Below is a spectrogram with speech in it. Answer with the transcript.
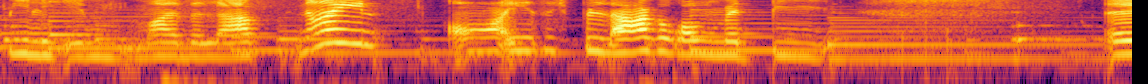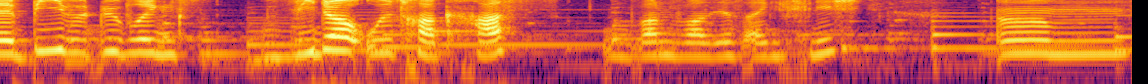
Spiele ich eben mal Belag. Nein! Oh, hier ist ich Belagerung mit B. Äh, B wird übrigens wieder ultra krass. Wann war sie das eigentlich nicht? Ähm.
